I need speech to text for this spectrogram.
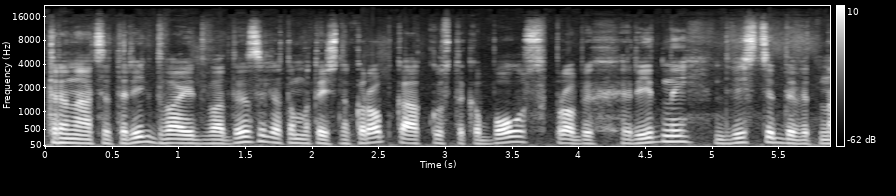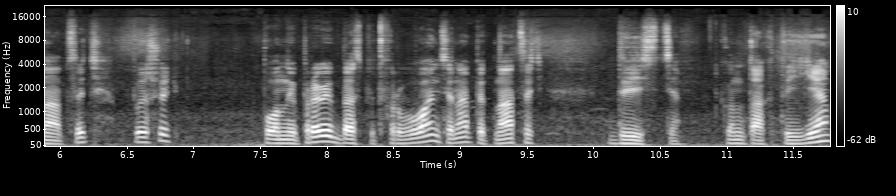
13 рік, 2,2 дизель, автоматична коробка, акустика Bose, пробіг рідний, 219 пишуть. Повний привід без підфарбувань, ціна 15 200. Контакти є.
